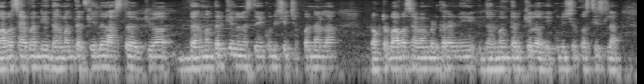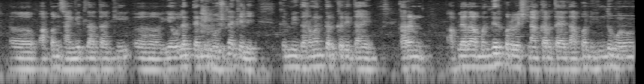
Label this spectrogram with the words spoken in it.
बाबासाहेबांनी धर्मांतर केलं असतं किंवा धर्मांतर केलं नसतं एकोणीसशे छप्पन्नला डॉक्टर बाबासाहेब आंबेडकरांनी धर्मांतर केलं एकोणीसशे पस्तीसला आपण सांगितलं आता की येवल्यात त्यांनी घोषणा केली की मी धर्मांतर करीत आहे. कारण आपल्याला मंदिर प्रवेश नाकारता येत आपण हिंदू म्हणून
